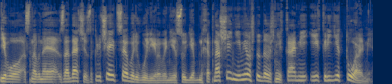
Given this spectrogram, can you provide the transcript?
Его основная задача заключается в регулировании судебных отношений между должниками и кредиторами.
